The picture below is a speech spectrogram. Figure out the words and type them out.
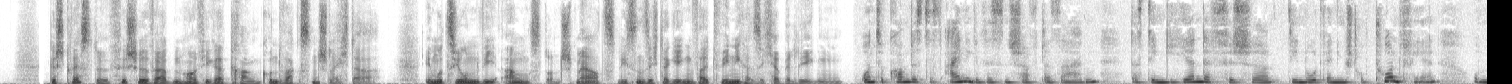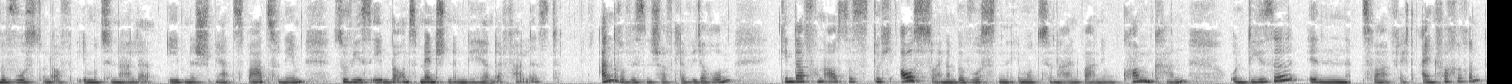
Gestresste Fische werden häufiger krank und wachsen schlechter. Emotionen wie Angst und Schmerz ließen sich dagegen weit weniger sicher belegen. Und so kommt es, dass einige Wissenschaftler sagen, dass dem Gehirn der Fische die notwendigen Strukturen fehlen, um bewusst und auf emotionaler Ebene Schmerz wahrzunehmen, so wie es eben bei uns Menschen im Gehirn der Fall ist. Andere Wissenschaftler wiederum gehen davon aus, dass es durchaus zu einer bewussten emotionalen Wahrnehmung kommen kann und diese in zwar vielleicht einfacheren,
